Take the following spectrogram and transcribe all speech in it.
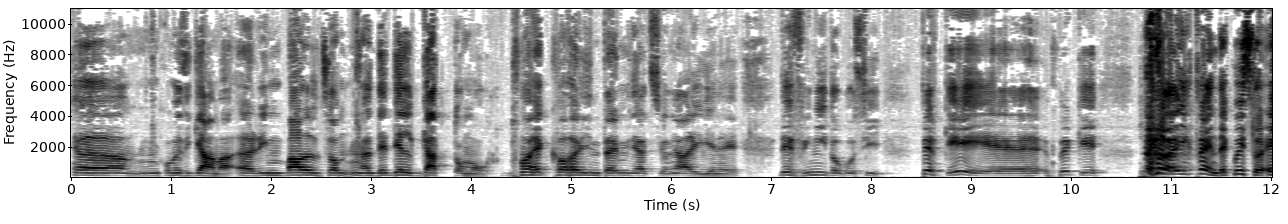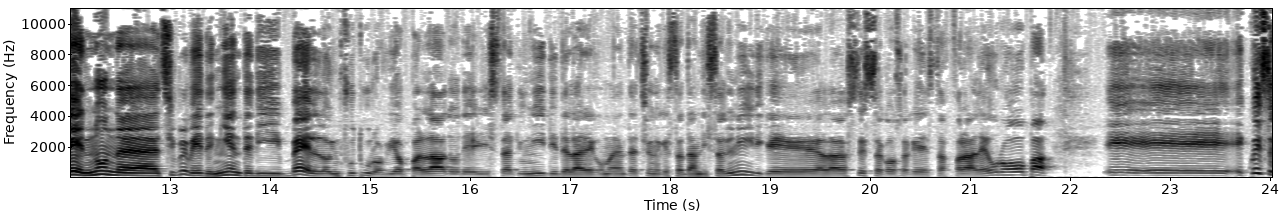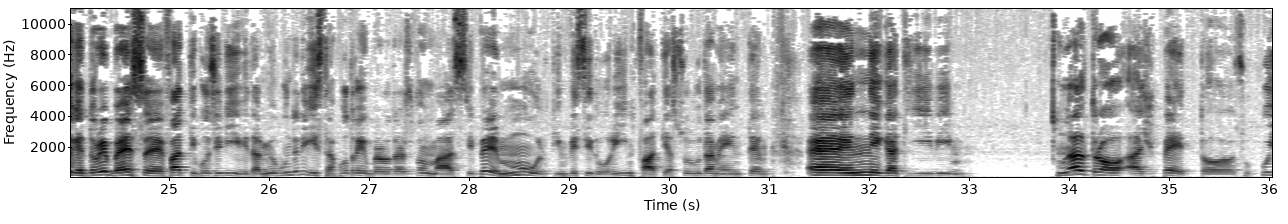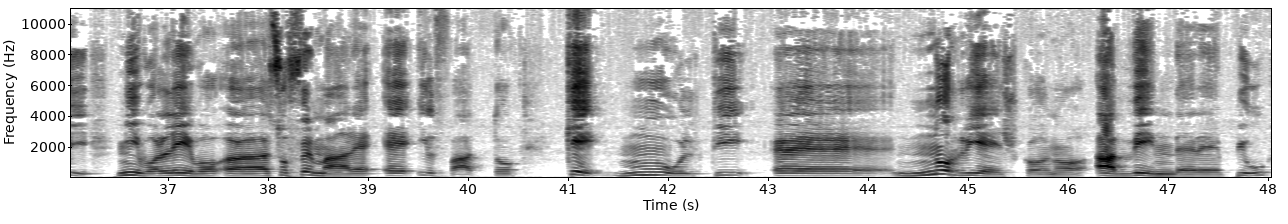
Uh, come si chiama uh, rimbalzo mm, de- del gatto morto ecco in termini azionari viene definito così perché, eh, perché il trend è questo e non eh, si prevede niente di bello in futuro. Vi ho parlato degli Stati Uniti, della raccomandazione che sta dando gli Stati Uniti, che è la stessa cosa che sta a l'Europa. E, e questo che dovrebbe essere fatti positivi dal mio punto di vista potrebbero trasformarsi per molti investitori infatti assolutamente eh, negativi. Un altro aspetto su cui mi volevo uh, soffermare è il fatto che molti eh, non riescono a vendere più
